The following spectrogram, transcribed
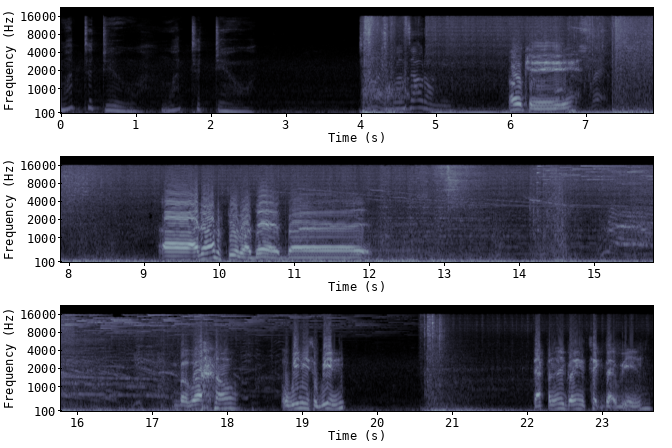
What to do? What to do? Time runs out on me. Okay. Uh, I don't know how to feel about that, but but well, a win is a win. Definitely going to take that win.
